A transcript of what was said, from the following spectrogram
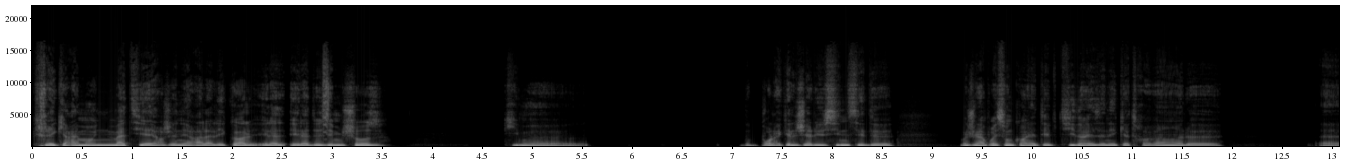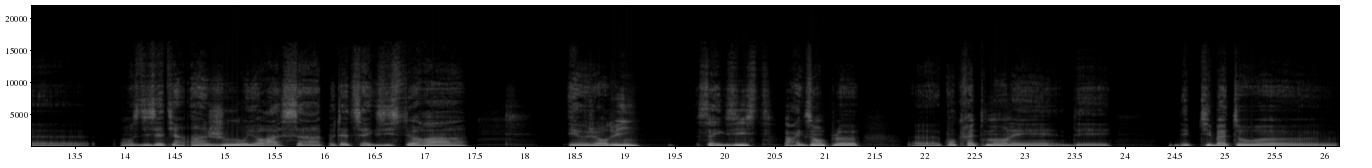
créer carrément une matière générale à l'école. Et la deuxième chose qui me, pour laquelle j'hallucine, c'est de, moi, j'ai l'impression que quand petit, dans les années 80, le, euh, on se disait, tiens, un jour, il y aura ça, peut-être ça existera. Et aujourd'hui, ça existe. Par exemple, euh, concrètement, les, des, petits bateaux euh,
